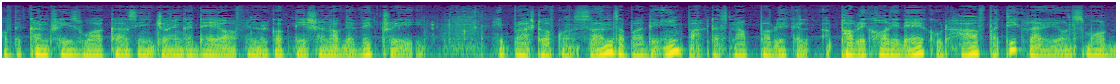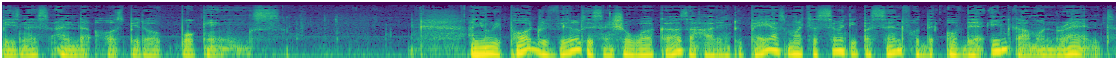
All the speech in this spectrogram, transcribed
of the country's workers enjoying a day off in recognition of the victory. He brushed off concerns about the impact a snap public, a public holiday could have, particularly on small business and hospital bookings. A new report reveals essential workers are having to pay as much as 70% for the, of their income on rent.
